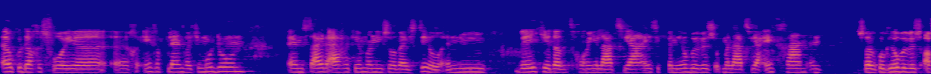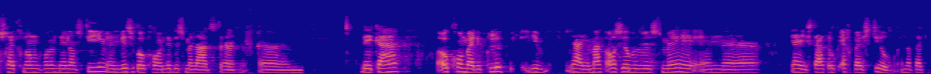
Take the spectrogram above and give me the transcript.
elke dag is voor je uh, ingepland wat je moet doen. En sta je er eigenlijk helemaal niet zo bij stil. En nu weet je dat het gewoon je laatste jaar is. Ik ben heel bewust op mijn laatste jaar ingegaan. En zo heb ik ook heel bewust afscheid genomen van het Nederlands team. En wist ik ook gewoon, dit is mijn laatste uh, WK. Maar ook gewoon bij de club. Je, ja, je maakt alles heel bewust mee. En uh, ja, je staat er ook echt bij stil. En dat heb ik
